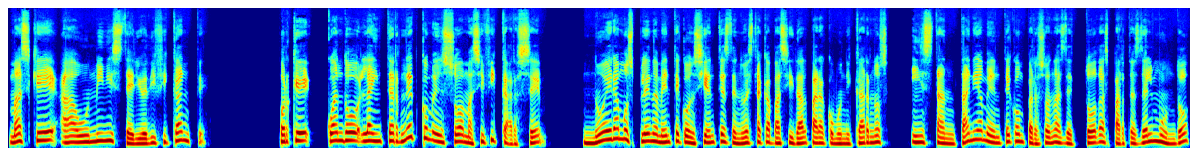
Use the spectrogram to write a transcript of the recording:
más que a un ministerio edificante. Porque cuando la Internet comenzó a masificarse, no éramos plenamente conscientes de nuestra capacidad para comunicarnos instantáneamente con personas de todas partes del mundo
